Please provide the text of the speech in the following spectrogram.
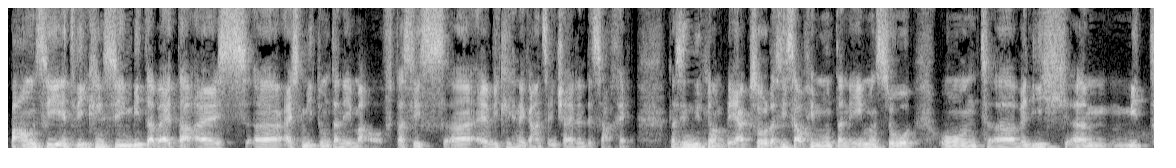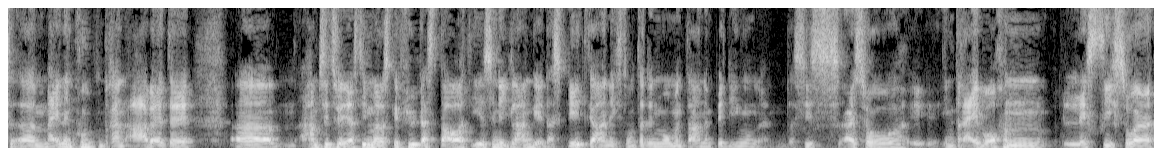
bauen Sie, entwickeln Sie Mitarbeiter als, äh, als Mitunternehmer auf. Das ist äh, wirklich eine ganz entscheidende Sache. Das ist nicht nur am Berg so, das ist auch im Unternehmen so. Und äh, wenn ich ähm, mit äh, meinen Kunden dran arbeite, äh, haben sie zuerst immer das Gefühl, das dauert irrsinnig lange. Das geht gar nicht unter den momentanen Bedingungen. Das ist also in drei Wochen lässt sich so ein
